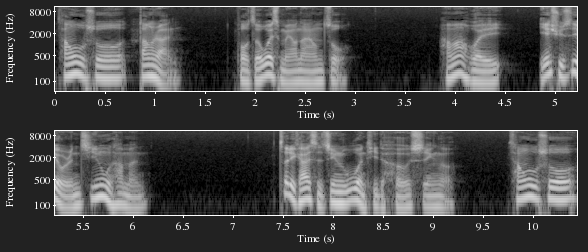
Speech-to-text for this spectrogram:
苍鹭说：“当然，否则为什么要那样做？”蛤蟆回：“也许是有人激怒他们。”这里开始进入问题的核心了。苍鹭说：“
